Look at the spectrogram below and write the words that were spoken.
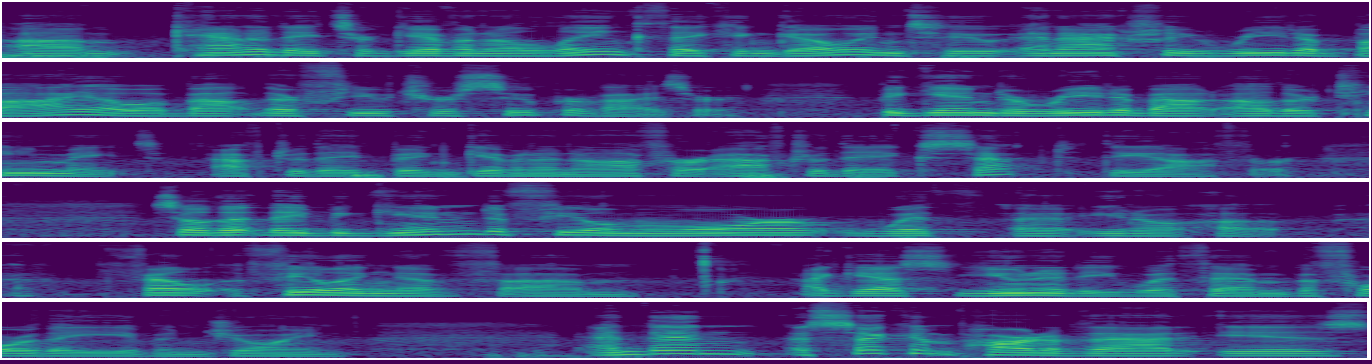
um, candidates are given a link they can go into and actually read a bio about their future supervisor, begin to read about other teammates after they've been given an offer, after they accept the offer, so that they begin to feel more with, uh, you know, a, a feeling of, um, I guess, unity with them before they even join. And then a second part of that is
